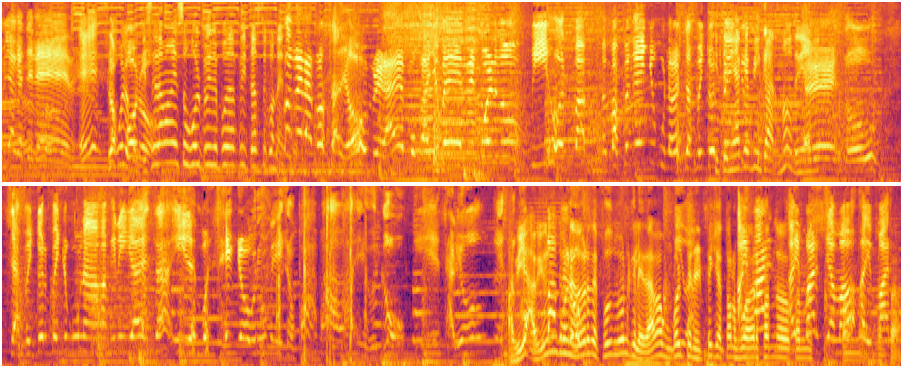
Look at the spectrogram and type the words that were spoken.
Había que tener, ¿eh? Sí, Los abuelo, ¿por qué se daban esos golpes después de afeitarse con eso? Porque era cosa de hombre la época. Yo me recuerdo, mi hijo, el más, el más pequeño, que una vez se afeitó el Y tenía que picar, ¿no? Tenía que... Se afeitó el pecho con una maquinilla de esta y después se echó Brummel y hizo pa, pa, pa, y yo, y salió... Había, había un entrenador de fútbol que le daba un golpe en el pecho a todos los jugadores cuando... cuando Aymar se llamaba Aymar.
